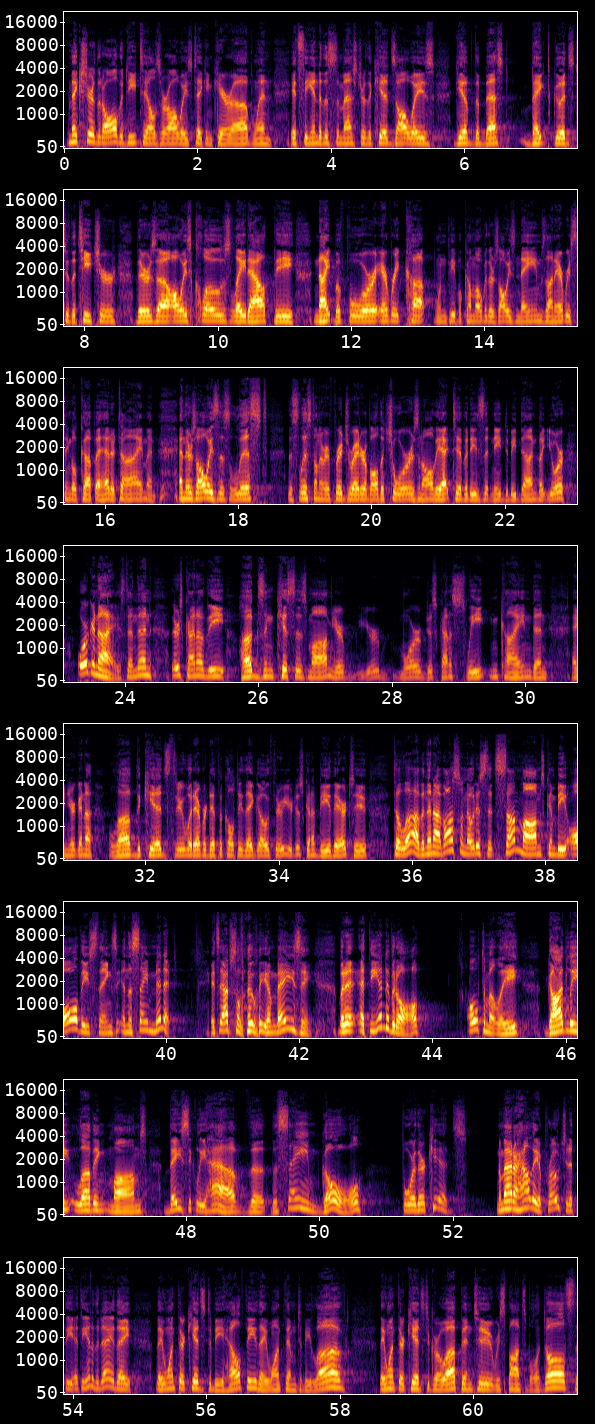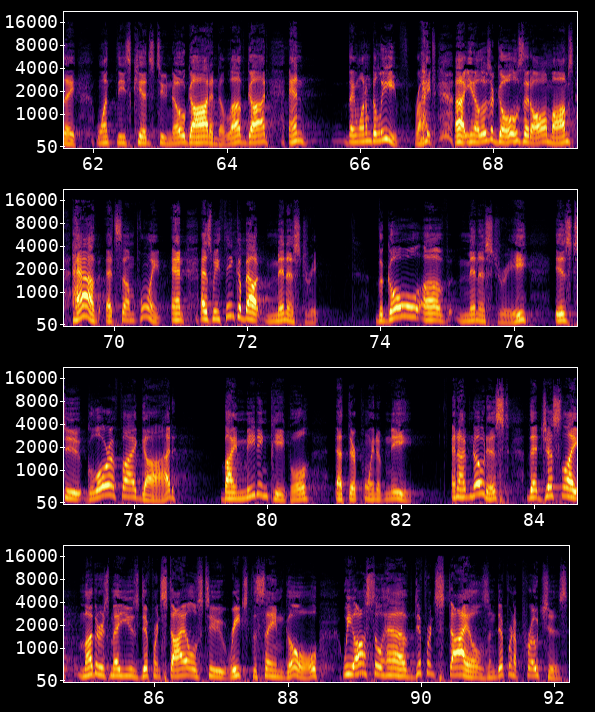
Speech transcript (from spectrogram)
Make sure that all the details are always taken care of. When it's the end of the semester, the kids always give the best baked goods to the teacher. There's uh, always clothes laid out the night before. Every cup, when people come over, there's always names on every single cup ahead of time. And, and there's always this list, this list on the refrigerator of all the chores and all the activities that need to be done. But you're organized. And then there's kind of the hugs and kisses mom. You're, you're more just kind of sweet and kind, and, and you're going to love the kids through whatever difficulty they go through. You're just going to be there to, to love. And then I've also noticed that some moms can be all these things in the same minute. It's absolutely amazing. But at, at the end of it all, ultimately, godly, loving moms basically have the, the same goal for their kids. No matter how they approach it, at the, at the end of the day, they, they want their kids to be healthy, they want them to be loved, they want their kids to grow up into responsible adults, they want these kids to know God and to love God, and they want them to leave, right? Uh, you know, those are goals that all moms have at some point. And as we think about ministry, the goal of ministry is to glorify God by meeting people at their point of need. And I've noticed that just like mothers may use different styles to reach the same goal, we also have different styles and different approaches.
